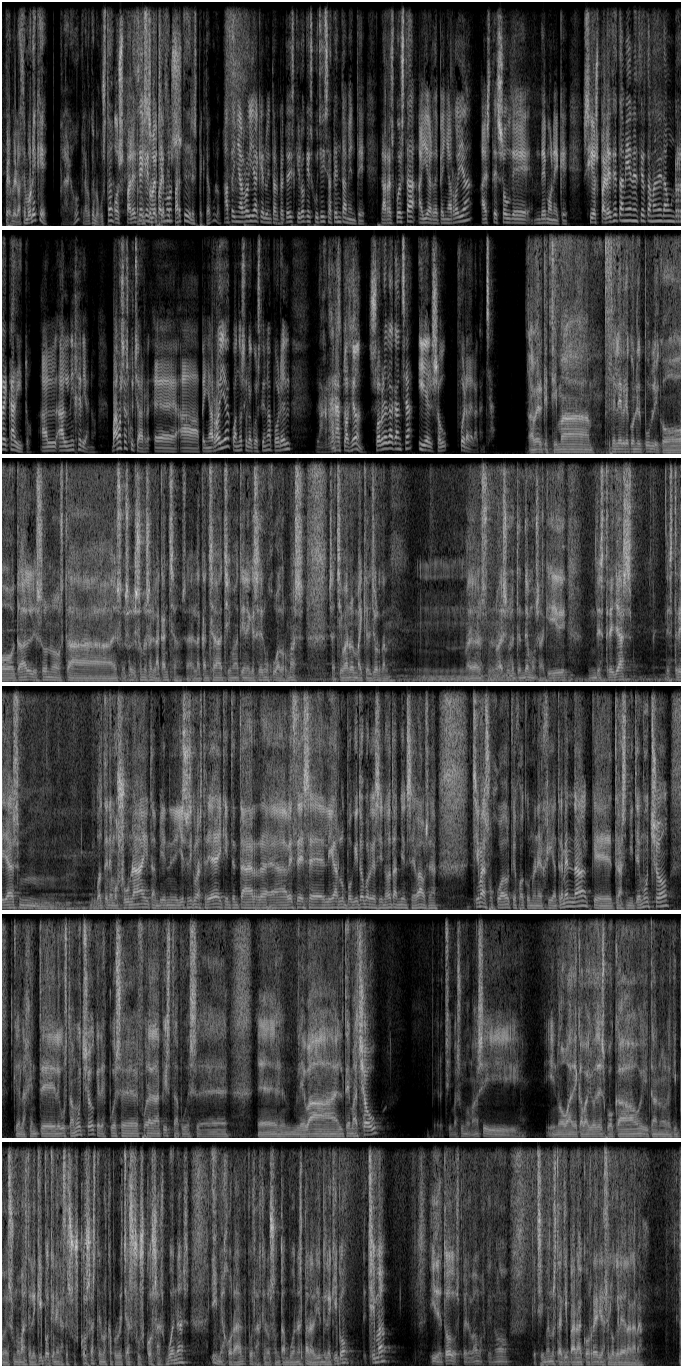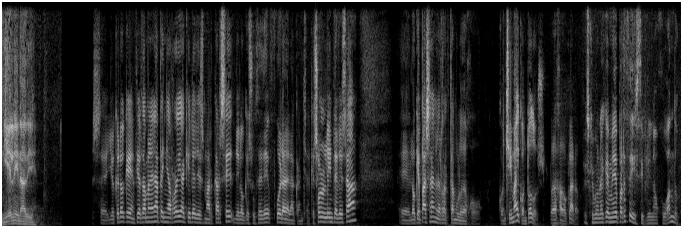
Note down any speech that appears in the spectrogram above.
Pero me lo hace Moneque. Claro, claro que me gusta. ¿Os parece A mí que esto me parece parte del espectáculo. a Peñarroya que lo interpretéis. Quiero que escuchéis atentamente la respuesta ayer de Peñarroya a este show de, de Moneque. Si os parece también, en cierta manera, un recadito al, al nigeriano. Vamos a escuchar eh, a Peñarroya cuando se le cuestiona por el, la gran actuación sobre la cancha y el show fuera de la cancha. A ver, que Chima celebre con el público o tal, eso no está. Eso, eso, eso no es en la cancha. O sea, en la cancha Chima tiene que ser un jugador más. O sea, Chima no es Michael Jordan. Mm, A eso, a eso nos entendemos. Aquí de estrellas, de estrellas. mm, Igual tenemos una y también, y eso sí que una estrella hay que intentar eh, a veces eh, ligarlo un poquito porque si no también se va. O sea, Chima es un jugador que juega con una energía tremenda, que transmite mucho, que a la gente le gusta mucho, que después eh, fuera de la pista pues le va el tema show, pero Chima es uno más y, y no va de caballo desbocado y tal, no, el equipo es uno más del equipo, tiene que hacer sus cosas, tenemos que aprovechar sus cosas buenas y mejorar pues las que no son tan buenas para el bien del equipo, de Chima y de todos, pero vamos, que no que Chima no está aquí para correr y hacer lo que le dé la gana. Ni él ni nadie. Pues, eh, yo creo que en cierta manera Peñarroya quiere desmarcarse de lo que sucede fuera de la cancha, que solo le interesa eh, lo que pasa en el rectángulo de juego. Con Chima y con todos, lo ha dejado claro. Es que Moneque a mí me parece disciplinado jugando.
